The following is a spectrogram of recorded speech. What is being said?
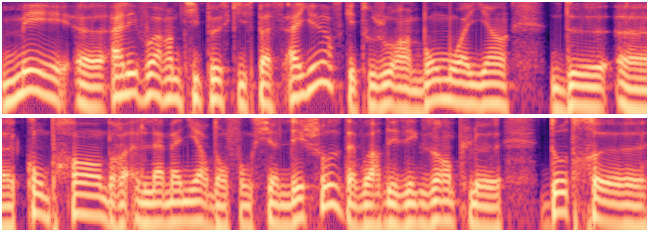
mais euh, allez voir un petit peu ce qui se passe ailleurs, ce qui est toujours un bon moyen de comprendre la manière dont fonctionnent les choses, d'avoir des exemples d'autres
